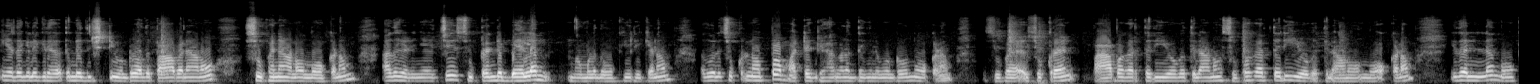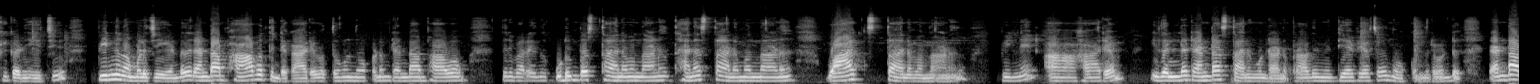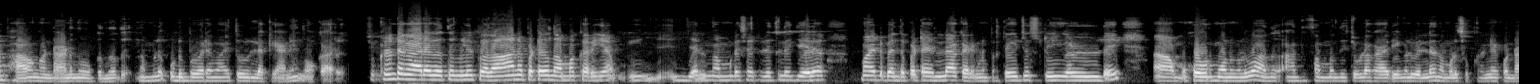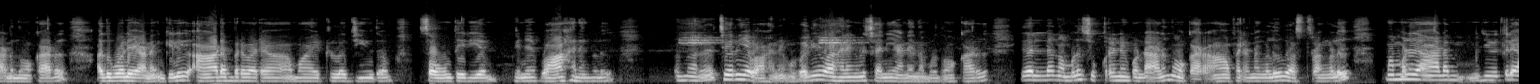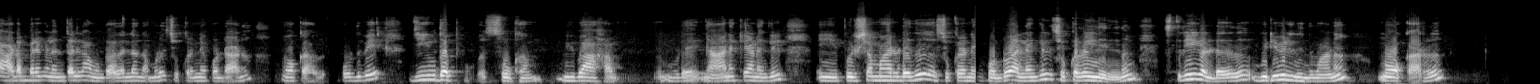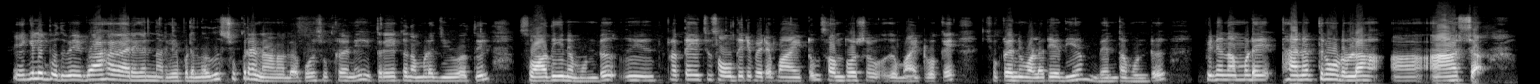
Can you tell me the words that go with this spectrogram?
ഏതെങ്കിലും ഗ്രഹത്തിന്റെ ദൃഷ്ടിയുണ്ടോ അത് പാവനാണോ? ശുഭനാണോ? നോക്കണം. അത് കഴിഞ്ഞ് വെച്ച് ശുക്രന്റെ ബലം നമ്മൾ നോക്കിയിരിക്കണം. അതുപോലെ ശുക്രനൊപ്പം മറ്റ് ഗ്രഹങ്ങൾ എന്തെങ്കിലും ഉണ്ടോ എന്ന് നോക്കണം. ശുഭ ശുക്രൻ പാപകർത്തരി യോഗത്തിലാണോ? ശുഭകർത്തരി യോഗത്തിലാണോ എന്ന് നോക്കണം. ഇതെല്ലാം നോക്കിക്കഴിഞ്ഞ് വെച്ച് പിന്നെ നമ്മൾ ചെയ്യേണ്ടത് രണ്ടാം ഭാവത്തിന്റെ കാരകത്വങ്ങൾ നോക്കണം. രണ്ടാം ഭാവം ഇതിന് പറയുന്നത് കുടുംബസ്ഥാനമെന്നാണ് ധനസ്ഥാനമെന്നാണ് വാക്സ്ഥാനമെന്നാണ്. പിന്നെ ആഹാരം ഇതെല്ലാം രണ്ടാം സ്ഥാനം കൊണ്ടാണ് പ്രാഥമിക വിദ്യാഭ്യാസവും നോക്കുന്നതുകൊണ്ട് രണ്ടാം ഭാവം കൊണ്ടാണ് നോക്കുന്നത്. നമ്മൾ കുടുംബപരമായ തൊഴിലൊക്കെയാണ് നോക്കാറ്. ശുക്രന്റെ കാലഘട്ടങ്ങളിൽ പ്രധാനപ്പെട്ടത് നമുക്കറിയാം. ഈ ജലം നമ്മുടെ ശരീരത്തിലെ ജലമായിട്ട് ബന്ധപ്പെട്ട എല്ലാ കാര്യങ്ങളും പ്രത്യേകിച്ച് സ്ത്രീകളുടെ ഹോർമോണുകളും അത് അത് സംബന്ധിച്ചുള്ള കാര്യങ്ങളും എല്ലാം നമ്മൾ ശുക്രനെ കൊണ്ടാണ് നോക്കാറ്. അതുപോലെയാണെങ്കിൽ ആഡംബരപരമായിട്ടുള്ള ജീവിതം സൗന്ദര്യം പിന്നെ വാഹനങ്ങൾ എന്ന് പറഞ്ഞാൽ ചെറിയ വാഹനങ്ങൾ വലിയ വാഹനങ്ങൾ ശനിയാണ് നമ്മൾ നോക്കാറ്. ഇതെല്ലാം നമ്മൾ ശുക്രനെ കൊണ്ടാണ് നോക്കാറ്. ആഭരണങ്ങൾ വസ്ത്രങ്ങൾ നമ്മൾ ആഡം ജീവിതത്തിലെ ആഡംബരങ്ങൾ എന്തെല്ലാം ഉണ്ടോ അതെല്ലാം നമ്മൾ ശുക്രനെ കൊണ്ടാണ് നോക്കാറ്. പൊതുവെ ജീവിത സുഖം വിവാഹം ഇവിടെ ഞാനൊക്കെ ആണെങ്കിൽ ഈ പുരുഷന്മാരുടേത് ശുക്രനെ കൊണ്ടോ അല്ലെങ്കിൽ ശുക്രനിൽ നിന്നും സ്ത്രീകളുടേത് ഗുരുവിൽ നിന്നുമാണ് നോക്കാറ്. എങ്കിലും പൊതുവെ വിവാഹകാരകൻ എന്നറിയപ്പെടുന്നത് ശുക്രനാണല്ലോ. അപ്പോൾ ശുക്രന് ഇത്രയൊക്കെ നമ്മുടെ ജീവിതത്തിൽ സ്വാധീനമുണ്ട്. പ്രത്യേകിച്ച് സൗന്ദര്യപരമായിട്ടും സന്തോഷമായിട്ടും ഒക്കെ ശുക്രന് വളരെയധികം ബന്ധമുണ്ട്. പിന്നെ നമ്മുടെ ധനത്തിനോടുള്ള ആശ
